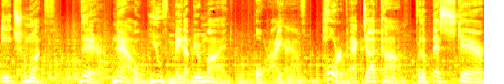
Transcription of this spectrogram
each month. There, now you've made up your mind. Or I have. HorrorPack.com for the best scare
